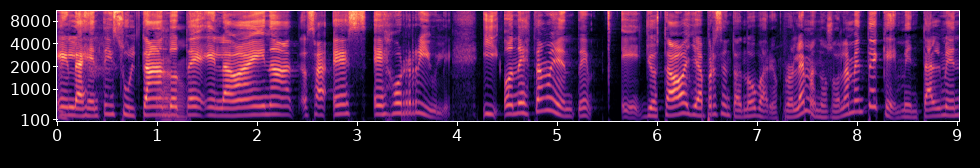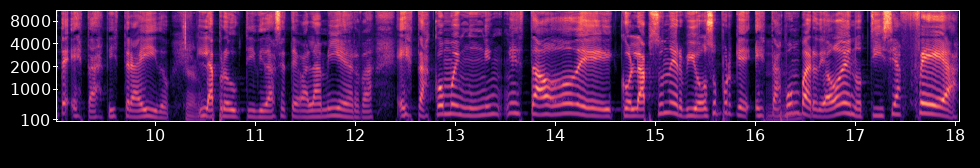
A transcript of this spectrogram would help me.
en la gente insultándote, en la vaina. O sea, es, es horrible. Y honestamente, eh, yo estaba ya presentando varios problemas. No solamente que mentalmente estás distraído, Claro. la productividad se te va a la mierda, estás como en un estado de colapso nervioso porque estás bombardeado de noticias feas,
